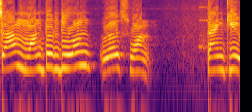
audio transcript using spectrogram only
psalm one twenty one verse one thank you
